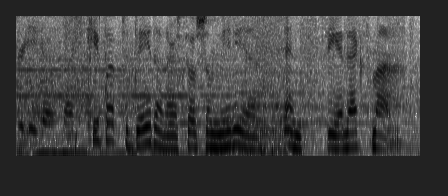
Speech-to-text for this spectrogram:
Keep up to date on our social media and see you next month.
